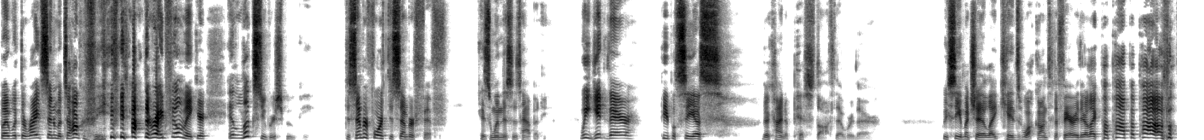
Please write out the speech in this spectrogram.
but with the right cinematography, if you got the right filmmaker, it looks super spooky. December 4th, December 5th is when this is happening. We get there, people see us, they're kind of pissed off that we're there we see a bunch of like kids walk onto the ferry. They're like, "Papa, Papa,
